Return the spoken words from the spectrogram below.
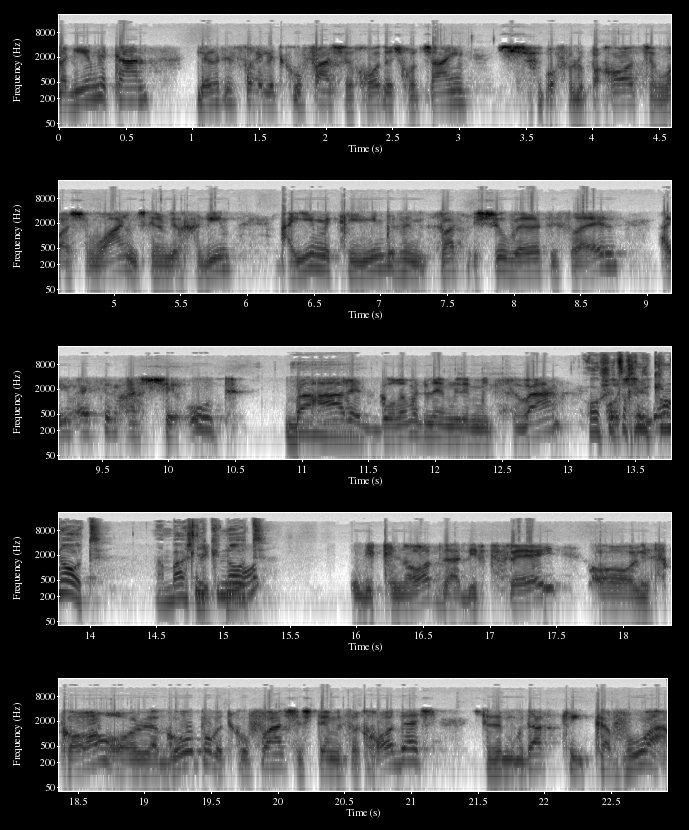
מגיעים לכאן, לארץ ישראל לתקופה של חודש, חודשיים, אפילו פחות, שבוע, שבועיים, יש כאלה חגים, האם מקיימים בזה מצוות יישוב ארץ ישראל? האם עצם השהות בארץ גורמת להם למצווה? או שצריך או לקנות, ממש לקנות. לקנות זה עדיף תפי, או לשכור, או לגור פה בתקופה של 12 חודש, שזה מוגדר כקבוע.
